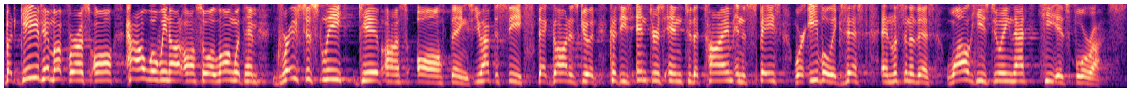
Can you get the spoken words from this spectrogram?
but gave him up for us all, how will we not also, along with him, graciously give us all things? You have to see that God is good because he enters into the time and the space where evil exists. And listen to this while he's doing that, he is for us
